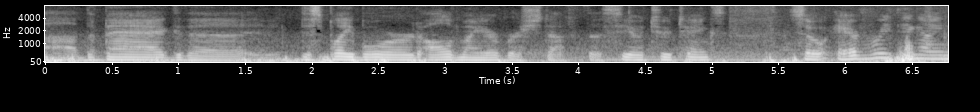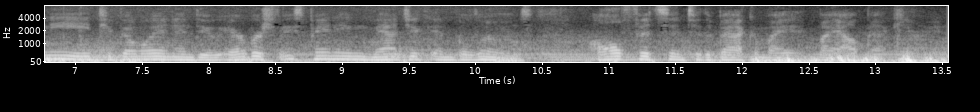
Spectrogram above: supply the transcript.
Uh, the bag, the display board, all of my airbrush stuff, the CO2 tanks. So everything I need to go in and do airbrush face painting, magic, and balloons all fits into the back of my, my Outback here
